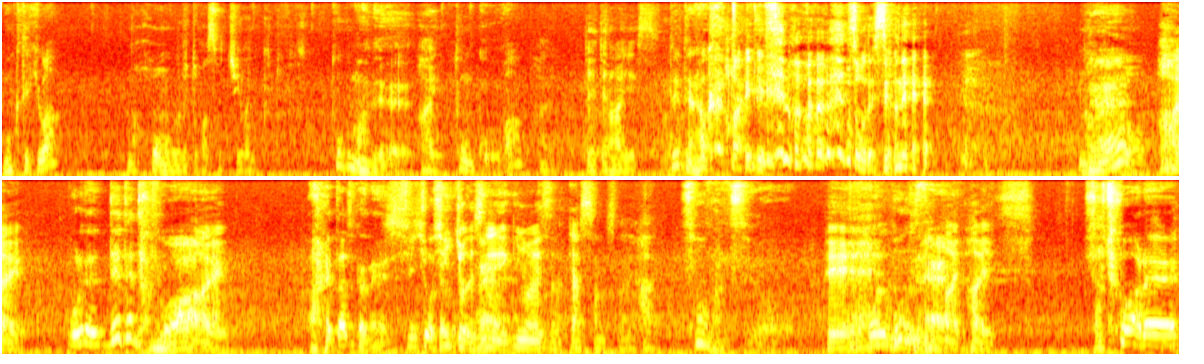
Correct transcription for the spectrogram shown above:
目的は？まあ本を売るとかそっちが行くとか。です徳までかはい。トンコは？はい。出てないです。出てなかった、はい。そうですよね。なるほど。はい。俺で出てたのは、はいあれ確かね新潮社とか、身長ですね。井上康さんですね。はい。そうなんですよ。へえこれ僕ねはいはい。社長あれ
